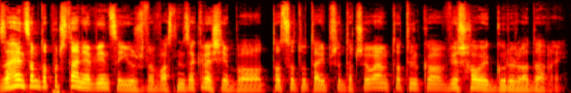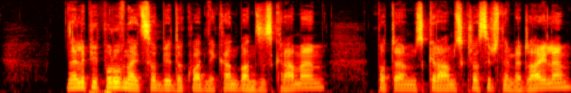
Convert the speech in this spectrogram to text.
Zachęcam do poczytania więcej już we własnym zakresie, bo to, co tutaj przytoczyłem, to tylko wierzchołek góry lodowej. Najlepiej porównać sobie dokładnie Kanban ze Scrumem, potem Scrum z klasycznym Agilem,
